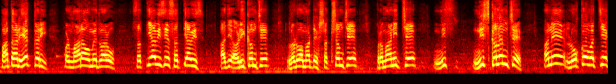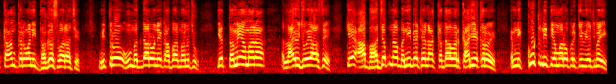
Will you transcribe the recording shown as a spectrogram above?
પાતાળ એક કરી, પણ મારા ઉમેદવારો સત્યાવીસે સત્યાવીસ આજે અડીખમ છે, લડવા માટે સક્ષમ છે, પ્રમાણિત છે, નિસ, નિષ્કલંક છે, અને લોકો વચ્ચે કામ કરવાની ધગસવાળા છે. મિત્રો, હું મતદારોને એક આભાર માનું છું કે તમે અમારા લાઈવ જોયા હશે કે આ ભાજપના બની બેઠેલા કદાવર કાર્યકરોએ એમની કૂટનીતિ અમારા ઉપર કેવી અજમાઈ?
